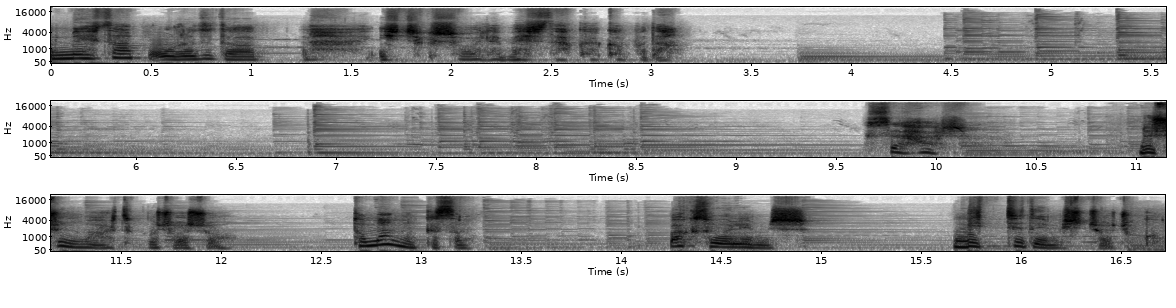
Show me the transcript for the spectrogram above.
Mehtap uğradı da iş çıkışı öyle beş dakika kapıda. Seher, düşünme artık bu çocuğu. Tamam mı kızım? Bak söylemiş. Bitti demiş çocuk.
